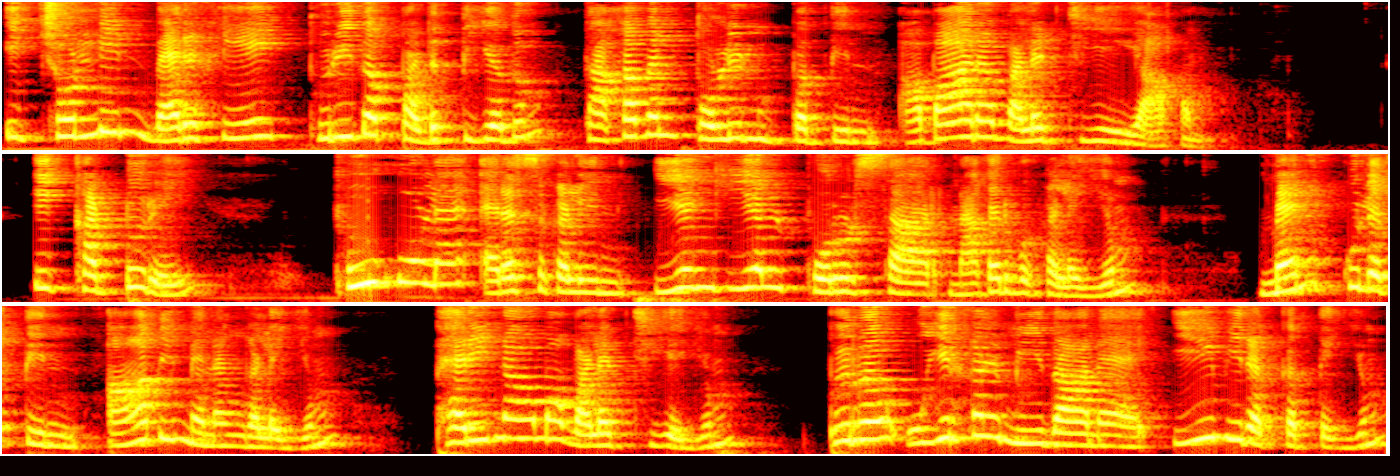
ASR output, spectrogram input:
இச்சொல்லின் வருகையை துரிதப்படுத்தியதும் தகவல் தொழில்நுட்பத்தின் அபார வளர்ச்சியேயாகும். இக்கட்டுரை பூகோள அரசுகளின் இயங்கியல் பொருள்சார் நகர்வுகளையும் மனுக்குலத்தின் ஆதிமெனங்களையும் பரிணாம வளர்ச்சியையும் பிற உயிர்கள் மீதான ஈவிரக்கத்தையும்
